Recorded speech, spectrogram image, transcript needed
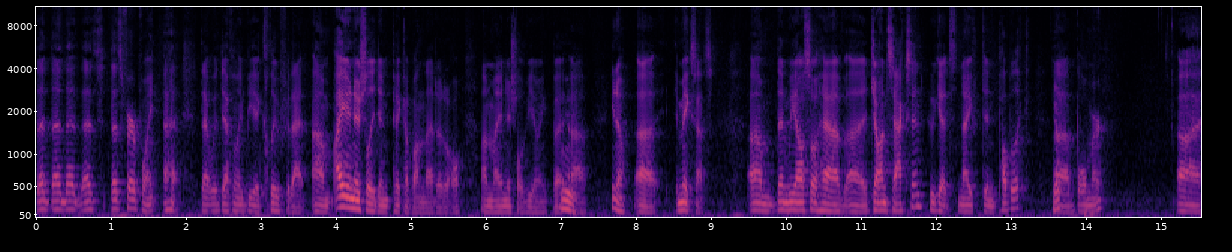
that, that, that that's that's a fair point. That would definitely be a clue for that. Um, I initially didn't pick up on that at all on my initial viewing but Mm. uh, you know uh, it makes sense. Um, then we also have uh, John Saxon, who gets knifed in public. Yep. Uh, Bulmer. Uh,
